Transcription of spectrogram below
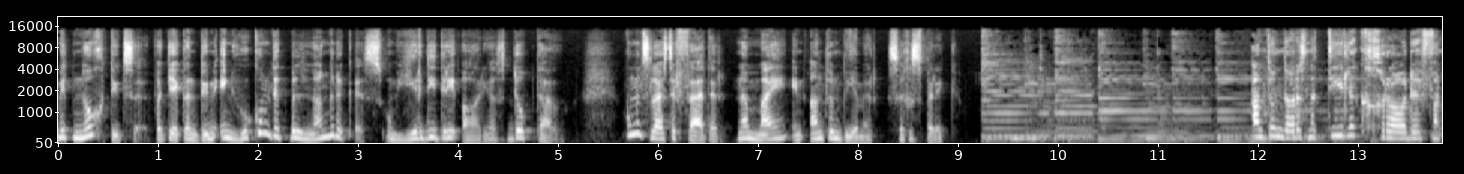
met nog toetse wat jy kan doen en hoekom dit belangrik is om hierdie 3 areas dop te hou. Kom ons luister verder na my en Anton Bemer se gesprek. Anton, daar is natuurlik grade van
